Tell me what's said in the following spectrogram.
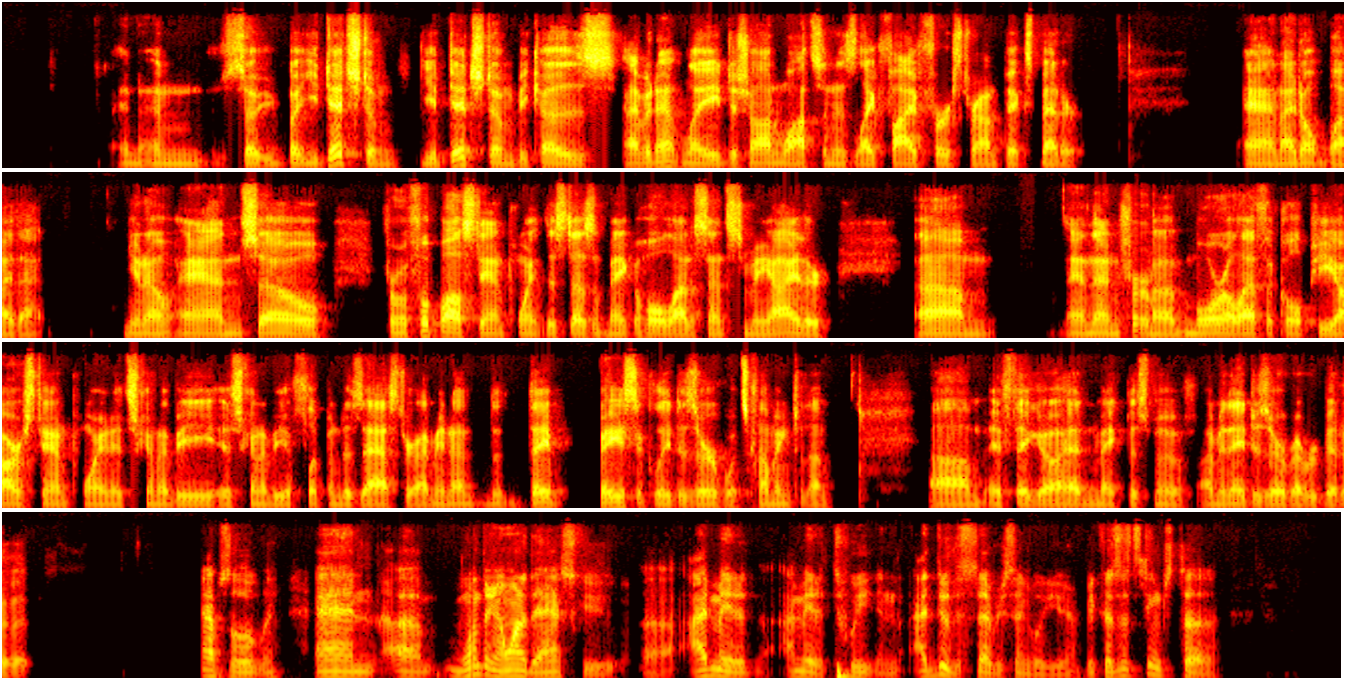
and and so but you ditched him you ditched him because evidently deshaun watson is like five first round picks better. And i don't buy that you know? And so from a football standpoint this doesn't make a whole lot of sense to me either. Um and then from a moral ethical pr standpoint it's going to be it's going to be a flipping disaster. I mean uh, they basically deserve what's coming to them um, if they go ahead and make this move. I mean they deserve every bit of it Absolutely. And um, one thing I wanted to ask you, uh, I made it. I made a tweet, and I do this every single year because it seems to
